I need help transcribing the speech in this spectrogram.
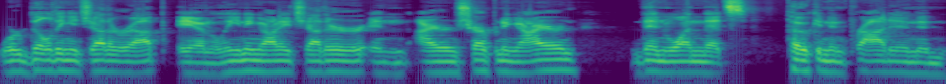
we're building each other up and leaning on each other and iron sharpening iron than one that's poking and prodding and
